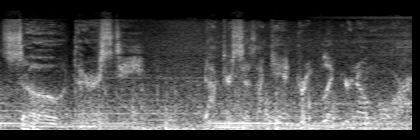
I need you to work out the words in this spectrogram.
So thirsty. Doctor says I can't drink liquor no more.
